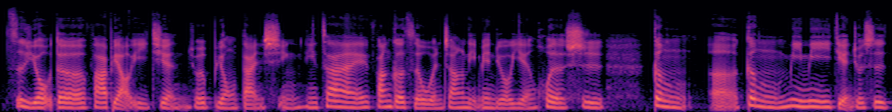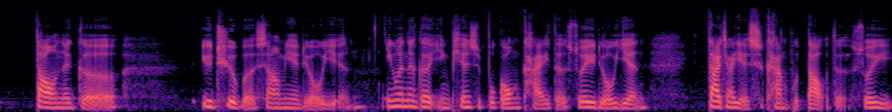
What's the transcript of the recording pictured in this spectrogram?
自由的发表意见，就不用担心。你在方格子的文章里面留言，或者是更呃更秘密一点，就是到那个 YouTube 上面留言，因为那个影片是不公开的，所以留言大家也是看不到的，所以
